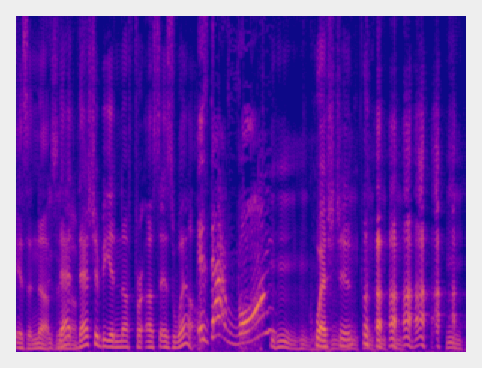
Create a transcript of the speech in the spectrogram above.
is enough. Is that enough. that should be enough for us as well." Is that wrong? Question.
